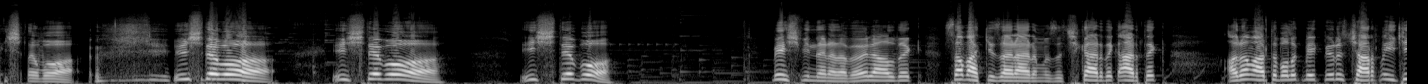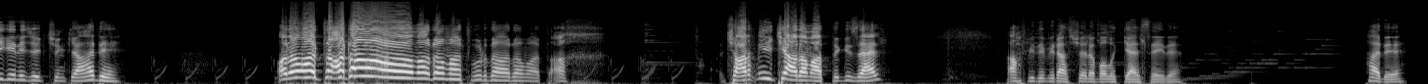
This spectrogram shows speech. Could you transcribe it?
İşte bu. İşte bu. İşte bu. İşte bu. 5000 lira da böyle aldık. Sabahki zararımızı çıkardık artık. Adam artı balık bekliyoruz. Çarpı 2 gelecek çünkü. Hadi. Adam attı. Adam. Adam at burada adam at. Ah. Çarpı 2 adam attı. Güzel. Ah bir de biraz şöyle balık gelseydi. Hadi.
